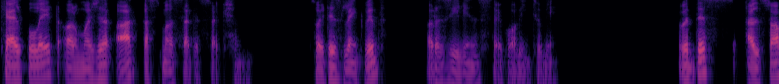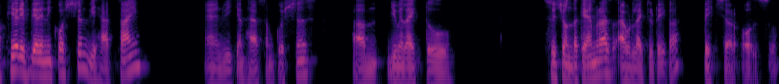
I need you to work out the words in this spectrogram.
calculate or measure our customer satisfaction. So it is linked with resilience, according to me. With this, I'll stop here. If there are any questions, we have time and we can have some questions. Um, you may like to switch on the cameras. I would like to take a picture also.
